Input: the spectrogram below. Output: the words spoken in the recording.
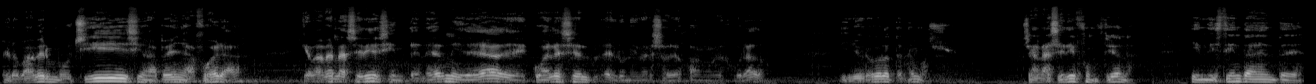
Pero va a haber muchísima peña afuera que va a ver la serie sin tener ni idea de cuál es el, el universo de Juan el Jurado. Y yo creo que lo tenemos. O sea, la serie funciona, indistintamente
